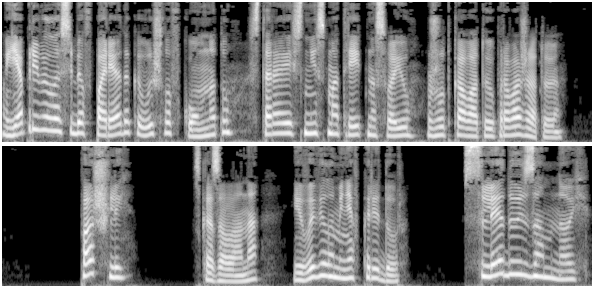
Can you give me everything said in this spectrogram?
Я привела себя в порядок и вышла в комнату, стараясь не смотреть на свою жутковатую провожатую. «Пошли», — сказала она и вывела меня в коридор. «Следуй за мной».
